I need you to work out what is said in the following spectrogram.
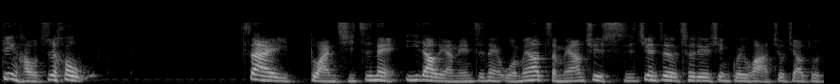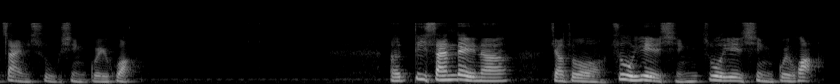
定好之后。在短期之内，一到两年之内，我们要怎么样去实践这个策略性规划，就叫做战术性规划。而第三类呢，叫做作业型作业性规划，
